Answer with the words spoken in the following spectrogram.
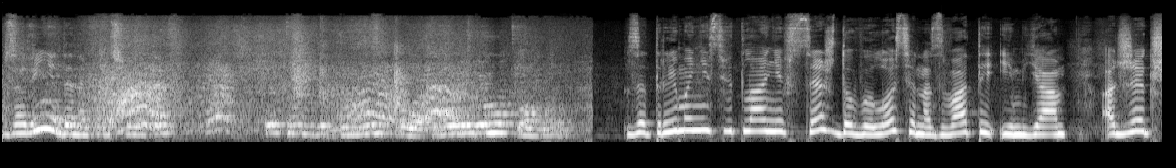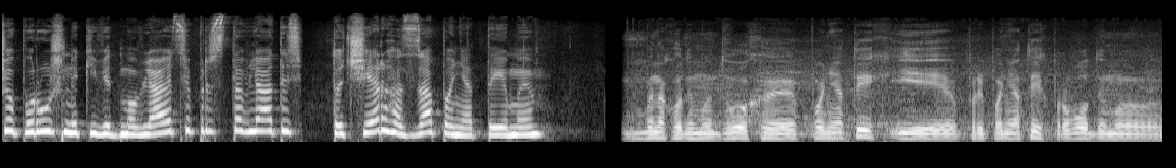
Взагалі ніде не працюєте? Сейчас не буду, Затриманій Світлані все ж довелося назвати ім'я, адже якщо порушники відмовляються представлятись, то черга за понятими. Ми знаходимо двох е, понятих і при понятих проводимо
